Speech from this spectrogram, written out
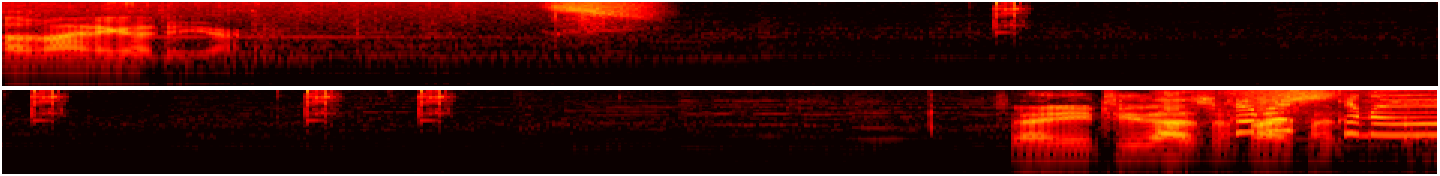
Oh, I was going to go to here. So I need 2,500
